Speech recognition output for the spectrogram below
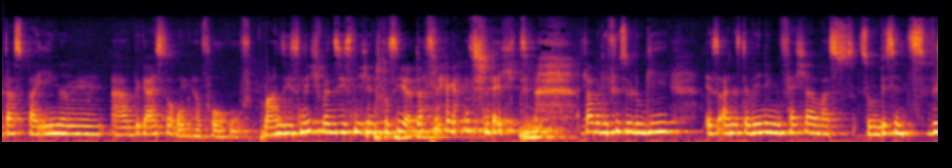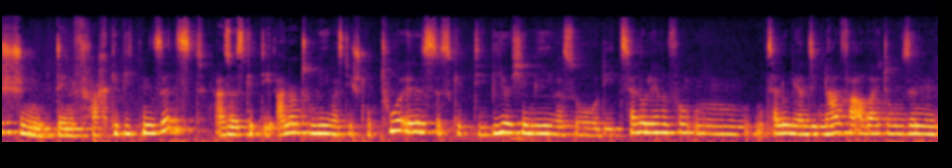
das bei Ihnen äh, Begeisterung hervorruft. Machen Sie es nicht, wenn Sie es nicht interessiert. Das wäre ganz schlecht. Mhm. Ich glaube, die Physiologie ist eines der wenigen Fächer, was so ein bisschen zwischen den Fachgebieten sitzt. Also es gibt die Anatomie, was die Struktur ist. Es gibt die Biochemie, was so die zelluläre Funken, zellulären Signalverarbeitungen sind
